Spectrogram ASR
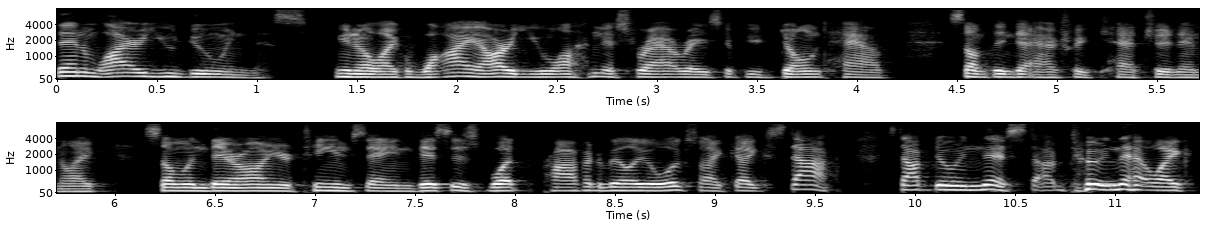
then why are you doing this? You know, like why are you on this rat race if you don't have something to actually catch it and like someone there on your team saying this is what profitability looks like? Like stop, stop doing this, stop doing that. Like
